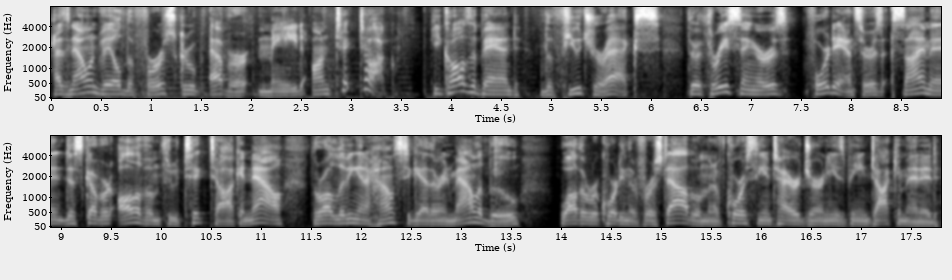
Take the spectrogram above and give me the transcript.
has now unveiled the first group ever made on TikTok. He calls the band The Future X. There are three singers, four dancers. Simon discovered all of them through TikTok, and now they're all living in a house together in Malibu while they're recording their first album. And of course, the entire journey is being documented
